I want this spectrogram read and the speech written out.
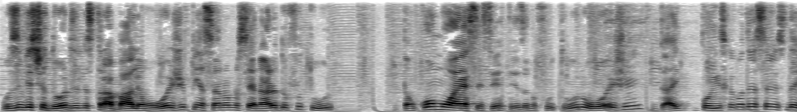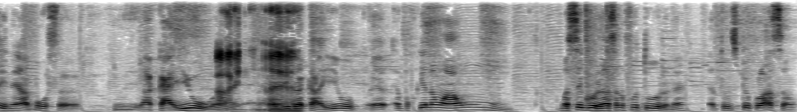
os investidores eles trabalham hoje pensando no cenário do futuro. Então, como há essa incerteza no futuro, hoje, aí, por isso que aconteceu isso daí, né? A bolsa a caiu, a, a é. libra caiu, é, é, porque não há um, uma segurança no futuro, né? É tudo especulação.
